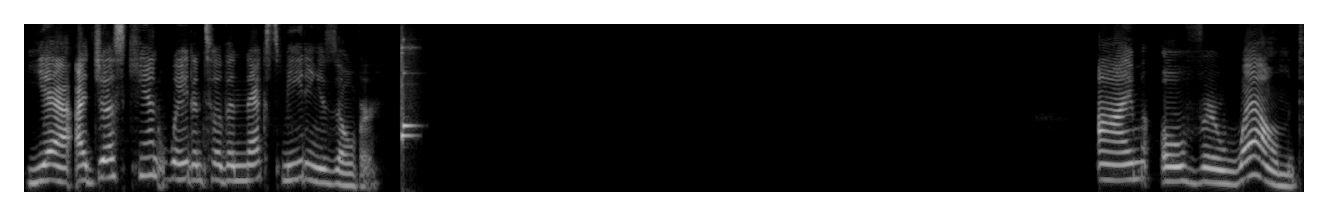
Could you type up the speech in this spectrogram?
Yeah, I just can't wait until the next meeting is over. I'm overwhelmed.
